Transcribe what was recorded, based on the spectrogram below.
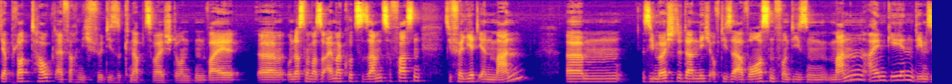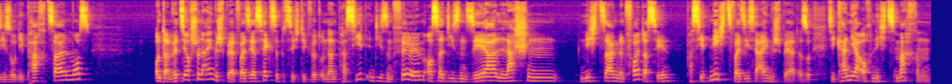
der Plot taugt einfach nicht für diese knapp zwei Stunden, weil, äh, um das nochmal so einmal kurz zusammenzufassen, sie verliert ihren Mann, ähm, sie möchte dann nicht auf diese Avancen von diesem Mann eingehen, dem sie so die Pacht zahlen muss. Und dann wird sie auch schon eingesperrt, weil sie als Hexe bezichtigt wird. Und dann passiert in diesem Film, außer diesen sehr laschen, nichtssagenden Folterszenen, passiert nichts, weil sie ist ja eingesperrt. Also sie kann ja auch nichts machen.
